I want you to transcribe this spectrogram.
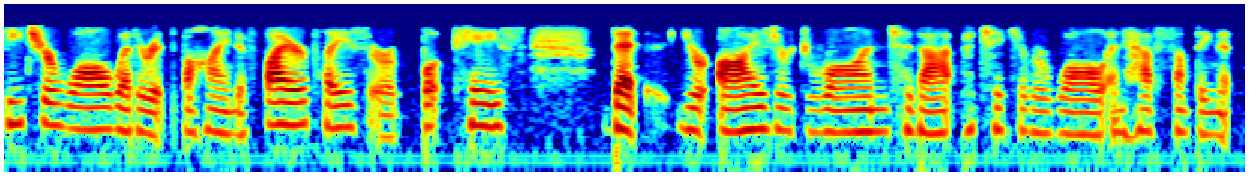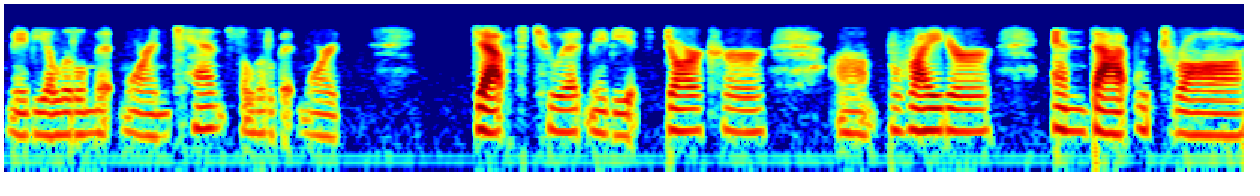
feature wall, whether it's behind a fireplace or a bookcase, that your eyes are drawn to that particular wall and have something that's maybe a little bit more intense, a little bit more depth to it. Maybe it's darker, um, brighter, and that would draw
